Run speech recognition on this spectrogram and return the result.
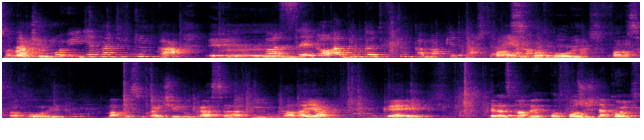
Słuchajcie. bo jedna dziewczynka y, Eee. ma 0, a druga dziewczynka ma 15, a Fans ja mam faworyt, 19. fans faworyt. Mamy, słuchajcie, Lukasa i Vana Young. Okej. Teraz mamy otworzyć na końcu.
